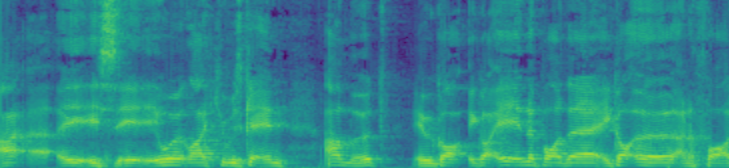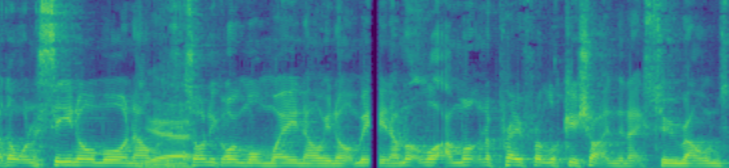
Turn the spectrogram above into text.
I, it, it weren't like he was getting hammered. He got he got hit in the body. He got hurt, and I thought I don't want to see no more now because Yeah. it's only going one way now. You know what I mean? I'm not I'm not going to pray for a lucky shot in the next two rounds.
